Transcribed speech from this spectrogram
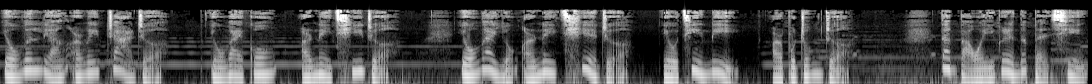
有温良而为诈者，有外公而内欺者，有外勇而内怯者，有尽力而不忠者。但把握一个人的本性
